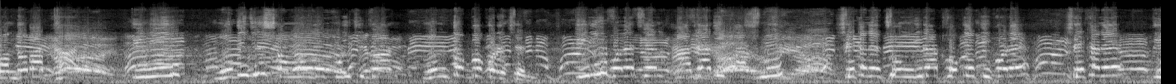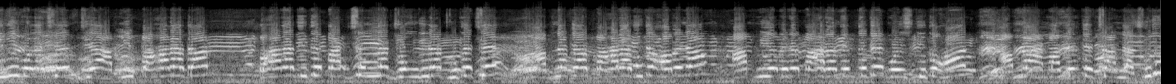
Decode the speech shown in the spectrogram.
বন্দ্যোপাধ্যায়। তিনি মোদীজির সম্বন্ধে পরিচিতর মন্তব্য করেছেন। তিনি বলেছেন, আজাদি কাশ্মীর, সেখানে জঙ্গিরা ঠোকে কি করে? সেখানে তিনি বলেছেন যে, আপনি পাহারা পাহারাদার, পাহারা দিতে পারছেন না, জঙ্গিরা ঢুকেছে আপনাকে আর পাহারা দিতে হবে না। আপনি এবারে পাহারাদের থেকে বহিষ্কৃত হন না, শুধু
